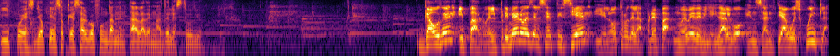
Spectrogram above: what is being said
y pues yo pienso que es algo fundamental además del estudio. Gaudén y Pablo, el primero es del CETI 100 y el otro de la Prepa 9 de Villa Hidalgo en Santiago Escuintla.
